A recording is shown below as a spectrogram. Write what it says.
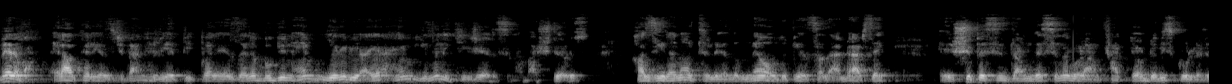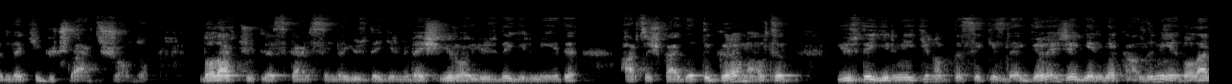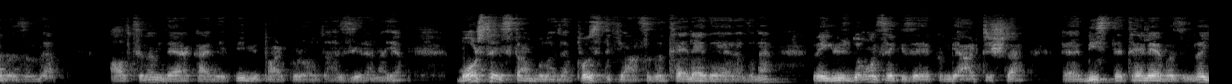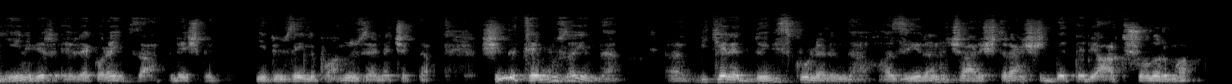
Merhaba, Elal Karayazıcı ben, Hürriyet Big Para yazarı. Bugün hem yeni bir aya hem yılın ikinci yarısına başlıyoruz. Haziran'ı hatırlayalım ne oldu piyasalar dersek, e, şüphesiz damgasını vuran faktör döviz kurlarındaki güçlü artış oldu. Dolar Türk Lirası karşısında %25, Euro %27 artış kaydetti. Gram altın %22.8 ile görece geride kaldı. Niye? Dolar bazında altının değer kaybettiği bir parkur oldu Haziran ayı. Borsa İstanbul'a da pozitif yansıdı TL değer adına ve %18'e yakın bir artışla e, BIST de TL bazında yeni bir e, rekora imza attı. 5750 puanın üzerine çıktı. Şimdi Temmuz ayında e, bir kere döviz kurlarında Haziran'ı çağrıştıran şiddette bir artış olur mu?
